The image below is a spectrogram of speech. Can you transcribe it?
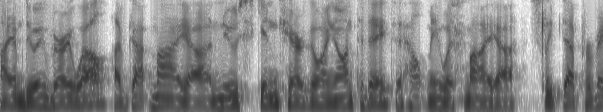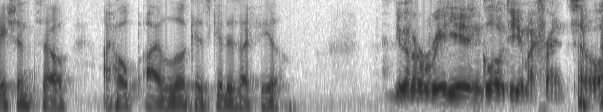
I am doing very well. I've got my uh, new skincare going on today to help me with my uh, sleep deprivation, so I hope I look as good as I feel. You have a radiating glow to you, my friend. So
